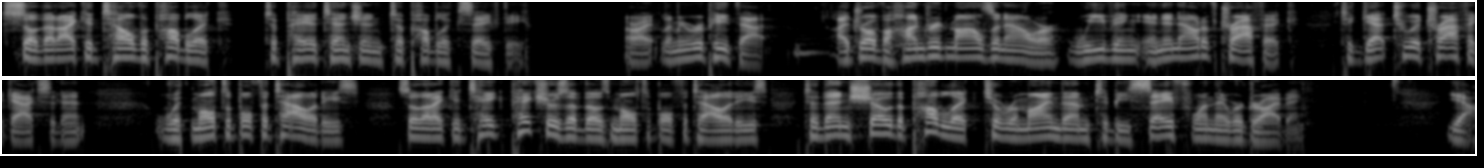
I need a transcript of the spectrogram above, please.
so that I could tell the public to pay attention to public safety. All right, let me repeat that. I drove 100 miles an hour weaving in and out of traffic to get to a traffic accident with multiple fatalities so that I could take pictures of those multiple fatalities to then show the public to remind them to be safe when they were driving. Yeah,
